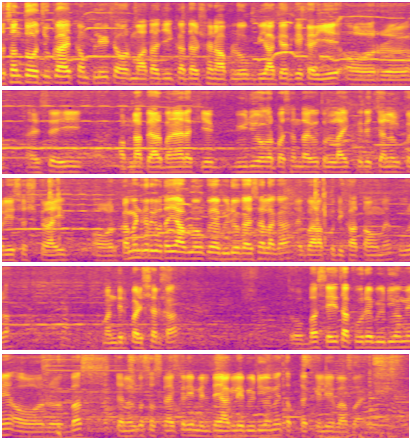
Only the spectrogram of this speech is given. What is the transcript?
दर्शन तो हो चुका है कंप्लीट और माता जी का दर्शन आप लोग भी आकर के करिए और ऐसे ही अपना प्यार बनाए रखिए। वीडियो अगर पसंद आए तो लाइक करिए चैनल को करिए सब्सक्राइब और कमेंट करके बताइए आप लोगों को यह वीडियो कैसा लगा। एक बार आपको दिखाता हूँ मैं पूरा। मंदिर परिसर का। तो बस यही था पूरे वीडियो में और बस चैनल को सब्सक्राइब करिए। मिलते हैं अगले वीडियो में। तब तक के लिए बाय बाय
